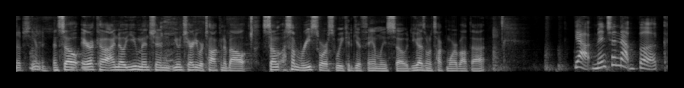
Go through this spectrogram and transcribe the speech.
Absolutely. And so, Erica, I know you mentioned you and Charity were talking about some some resource we could give families. So, do you guys want to talk more about that? Yeah. Mention that book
